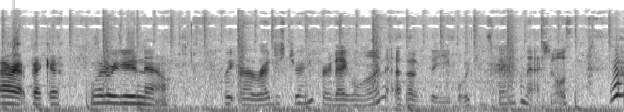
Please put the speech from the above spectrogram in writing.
All right, Becca, what do we do now? We are registering for day one of the Boykin Spaniel Nationals. Woohoo!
